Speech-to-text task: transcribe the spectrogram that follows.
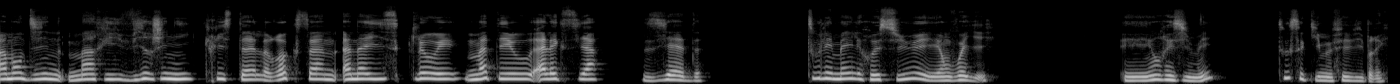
Amandine, Marie, Virginie, Christelle, Roxane, Anaïs, Chloé, Mathéo, Alexia, Zied. Tous les mails reçus et envoyés. Et en résumé, tout ce qui me fait vibrer.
